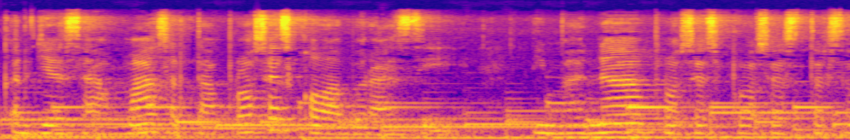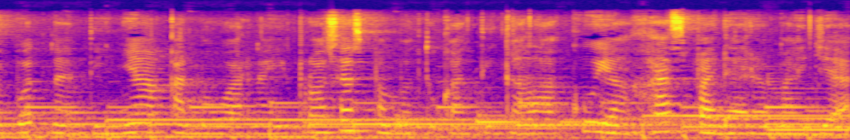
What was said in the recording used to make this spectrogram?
kerjasama, serta proses kolaborasi di mana proses-proses tersebut nantinya akan mewarnai proses pembentukan tingkah laku yang khas pada remaja.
